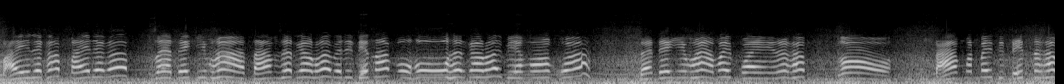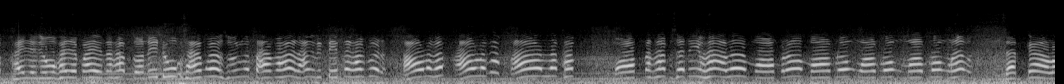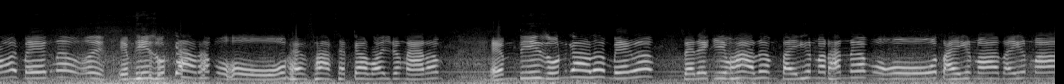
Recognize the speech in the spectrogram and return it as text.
ไปเลยครับไปเลยครับแซดเด็กยิมห้าตามแซดเก้าร้อยไปติดๆนะครับโอ้โหแซดเก้าร้อยเบี่ยงออกขวาแซดเด็กยิมห้าไม่ปล่อยนะครับก็ ตามกันไม่ติดๆนะครับ ใครจะอยู่ใครจะไปนะครับ ตอนนี้ดูสามเก้าศูนย์ก็ตามมาข้างหลังติดๆนะครับเพื่อนเอาแล้วครับ เอาแล้วครับ เอาแล้วครับ หมอบนะครับแซดยี่ห้าเริ่มหมอบแล้วหมอบลงหมอบลงหมอบลงนะครับแซดเก้าร้อยเบรกนะเอ้ยเอ็มทีศูนย์เก้านะครับ โอ้โห แผ่นภาคแซดเก้าร้อยอยู่ตั้งนานครับ MT 0 9เก้าเริ่มเบรกแล้วแต่เด็กยีห้าเริ่มไต่ขึ้นมาทันนะครับ โอ้โห ไต่ขึ้นมา ไต่ขึ้นมา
